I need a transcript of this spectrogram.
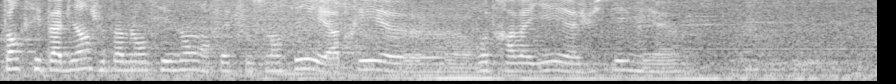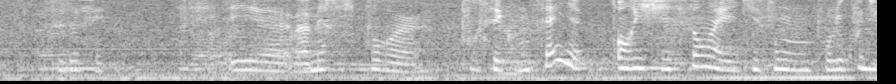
tant que c'est pas bien, je ne veux pas me lancer. Non, en fait, il faut se lancer et après euh, retravailler, ajuster. Mais euh, Tout à fait. Et euh, bah, merci pour, euh, pour ces conseils enrichissants et qui sont pour le coup du,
